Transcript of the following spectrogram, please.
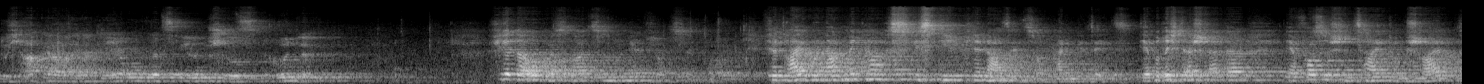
Durch Abgabe einer Erklärung wird sie ihren Beschluss begründen. 4. August 1914. Für 3 Uhr nachmittags ist die Plenarsitzung angesetzt. Der Berichterstatter der Vossischen Zeitung schreibt,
